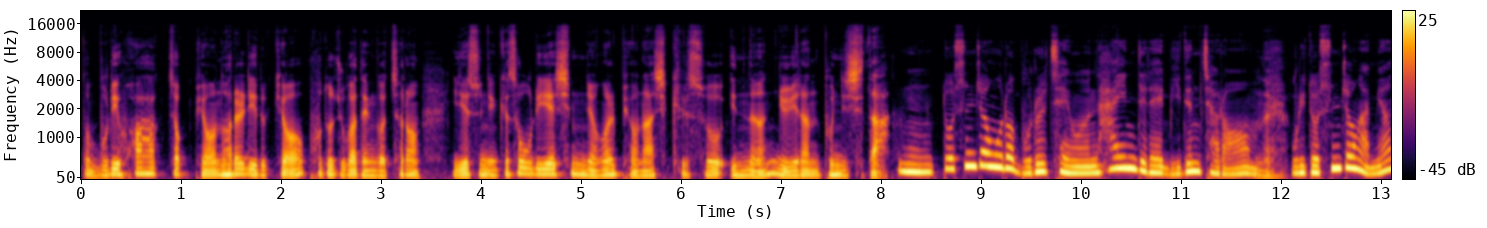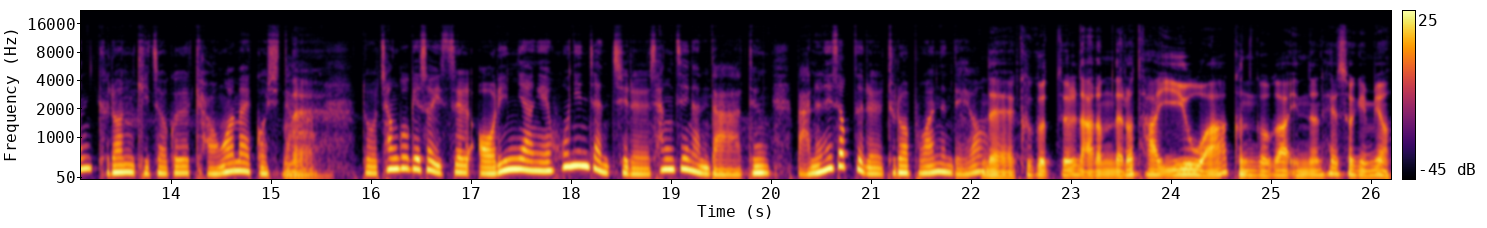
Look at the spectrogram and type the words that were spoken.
또 물이 화학적 변화를 일으켜 포도주가 된 것처럼 예수님께서 우리의 심령을 변화시킬 수 있는 유일한 분이시다. 음, 또 순종으로 물을 채운 하인들의 믿음처럼 네. 우리도 순종하면 그런 기적을 경험할 것이다. 네. 또 천국에서 있을 어린 양의 혼인 잔치를 상징한다 등 많은 해석들을 들어보았는데요. 네, 그것들 나름대로 다 이유와 근거가 있는 해석이며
